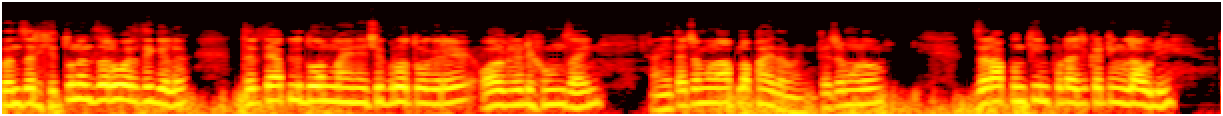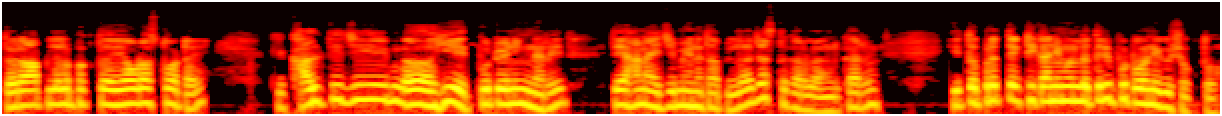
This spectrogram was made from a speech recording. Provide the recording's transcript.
पण जर हिथूनच जर वरती गेलं तर ते आपली दोन महिन्याची ग्रोथ वगैरे ऑलरेडी होऊन जाईल आणि त्याच्यामुळं आपला फायदा होईल. त्याच्यामुळं जर आपण तीन फुटाची कटिंग लावली तर आपल्याला फक्त एवढाच तोटा आहे की खालती जी ही आहेत फुटवे निघणार आहेत ते हाणायची मेहनत आपल्याला जास्त करावी लागणार. कारण इथं प्रत्येक ठिकाणी म्हणलं तरी फुटवा निघू शकतो.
